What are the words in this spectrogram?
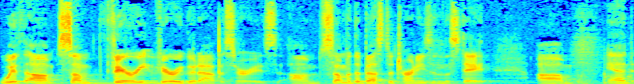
with um, some very very good adversaries, um, some of the best attorneys in the state, um, and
